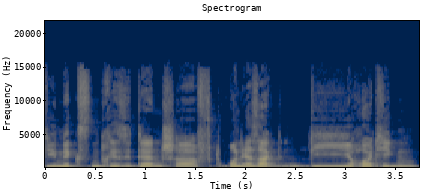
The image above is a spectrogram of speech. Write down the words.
die Nixon-Präsidentschaft. Und er sagt, die heutigen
